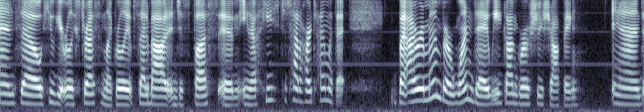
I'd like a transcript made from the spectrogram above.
And so he would get really stressed and like really upset about it and just fuss. And, you know, he just had a hard time with it. But I remember one day we had gone grocery shopping and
